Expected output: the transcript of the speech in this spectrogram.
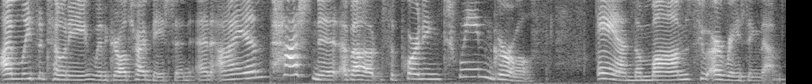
I'm Lisa Tony with Girl Tribe Nation, and I am passionate about supporting tween girls and the moms who are raising them.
